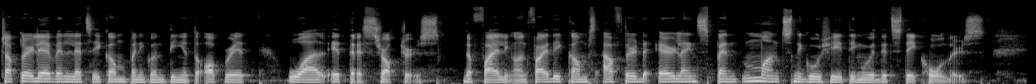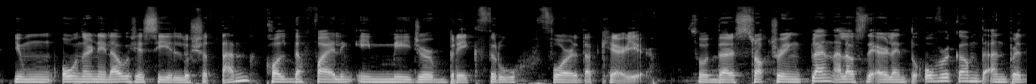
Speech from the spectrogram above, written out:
Chapter 11 lets a company continue to operate while it restructures. The filing on Friday comes after the airline spent months negotiating with its stakeholders. Yung owner nila, which is si Lucio Tan, called the filing a major breakthrough for the carrier. So the restructuring plan allows the airline to overcome the unpre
